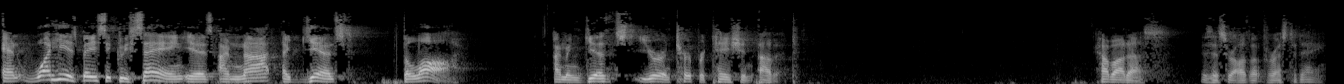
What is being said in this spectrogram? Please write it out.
And what he is basically saying is, I'm not against the law. I'm against your interpretation of it. How about us? Is this relevant for us today?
